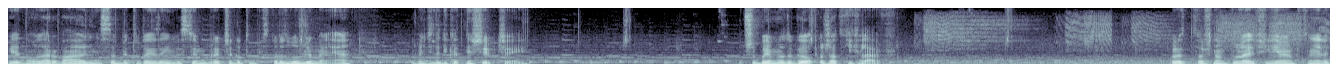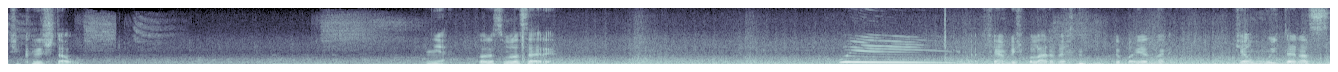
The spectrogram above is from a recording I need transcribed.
W jedną larwalnię sobie tutaj zainwestujemy, czego to po prostu rozłożymy, nie? Będzie delikatnie szybciej. Potrzebujemy do tego rzadkich larw. Ogóle coś nam tu leci. Nie wiem, czy to nie leci kryształ. Nie. To są lasery. Ui! Chciałem wyjść po larwy. Chyba jednak się mój teraz e,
